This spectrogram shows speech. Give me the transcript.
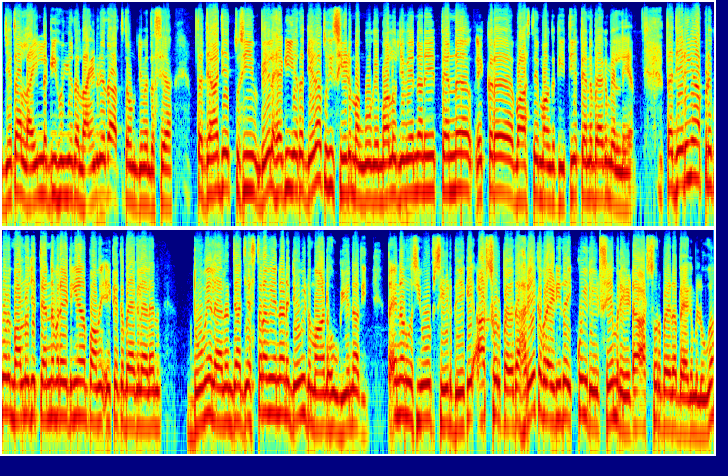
ਜੇ ਤਾਂ ਲਾਈਨ ਲੱਗੀ ਹੋਈ ਹੈ ਤਾਂ ਲਾਈਨ ਦੇ ਆਧਾਰ ਤੇ ਤੁਹਾਨੂੰ ਜਿਵੇਂ ਦੱਸਿਆ, ਤਾਂ ਜਾਂ ਜੇ ਤੁਸੀਂ ਵੇਲ ਹੈਗੀ ਹੈ ਤਾਂ ਜਿਹੜਾ ਤੁਸੀਂ ਸੀਡ ਮੰਗੋਗੇ, ਮੰਨ ਲਓ ਜਿਵੇਂ ਇਹਨਾਂ ਨੇ 3 ਏਕੜ ਵਾਸਤੇ ਮੰਗ ਕੀਤੀ ਹੈ, ਤਿੰਨ ਬੈਗ ਮਿਲਨੇ ਆ। ਤਾਂ ਜਿਹੜੀਆਂ ਆਪਣੇ ਕੋਲ ਮੰਨ ਲਓ ਜੇ ਤਿੰਨ ਵੈਰਾਈਟੀਆਂ ਭਾਵੇਂ ਇੱਕ ਇੱਕ ਬੈਗ ਲੈ ਲੈਣ ਦੋਵੇਂ ਲੈ ਲੈਣ, ਜਾਂ ਜਿਸ ਤਰ੍ਹਾਂ ਵੀ ਇਹਨਾਂ ਨੇ ਜੋ ਵੀ ਡਿਮਾਂਡ ਹੋਊਗੀ ਇਹਨਾਂ ਦੀ, ਤਾਂ ਇਹਨਾਂ ਨੂੰ ਅਸੀਂ ਉਹ ਸੀਡ ਦੇ ਕੇ 800 ਰੁਪਏ ਦਾ ਹਰੇਕ ਵੈਰਾਈਟੀ ਦਾ ਇੱਕੋ ਹੀ ਰੇਟ ਸੇਮ ਰੇਟ ਆ 800 ਰੁਪਏ ਦਾ ਬੈਗ ਮਿਲੂਗਾ,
